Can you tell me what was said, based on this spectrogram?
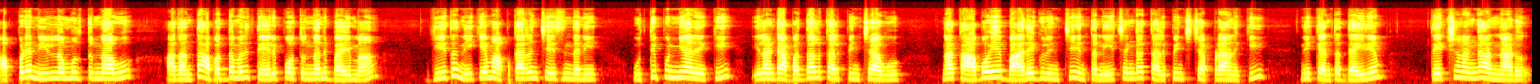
అప్పుడే నీళ్ళు నమ్ములుతున్నావు అదంతా అబద్ధమని తేలిపోతుందని భయమా? గీత నీకేం అపకారం చేసిందని? ఉత్తి పుణ్యానికి ఇలాంటి అబద్ధాలు కల్పించావు. నా కాబోయే భార్య గురించి ఇంత నీచంగా కల్పించి చెప్పడానికి నీకెంత ధైర్యం? తీక్షణంగా అన్నాడు.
